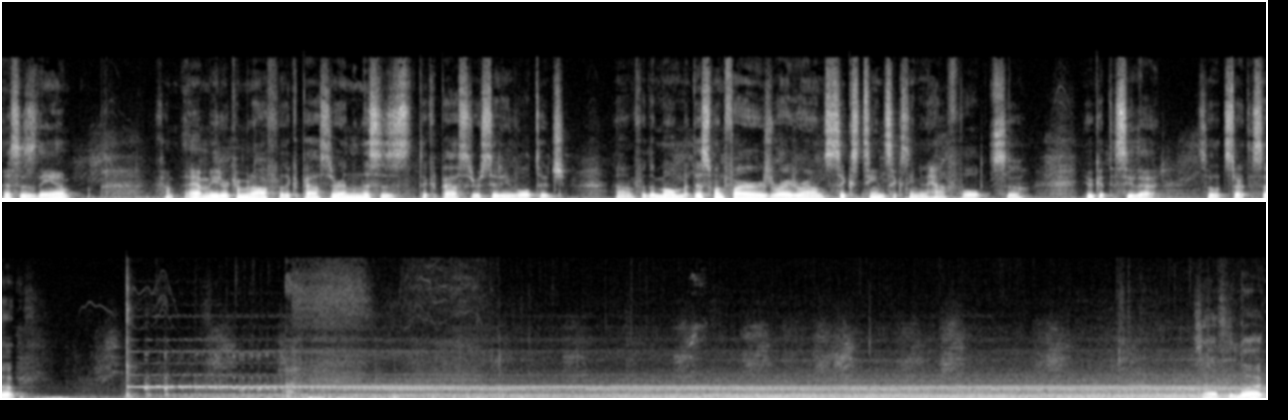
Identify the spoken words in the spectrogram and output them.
this is the amp amp meter coming off for the capacitor and then this is the capacitor sitting voltage um, for the moment this one fires right around 16 16 and a half volts so you'll get to see that. So let's start this up. So if you look,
